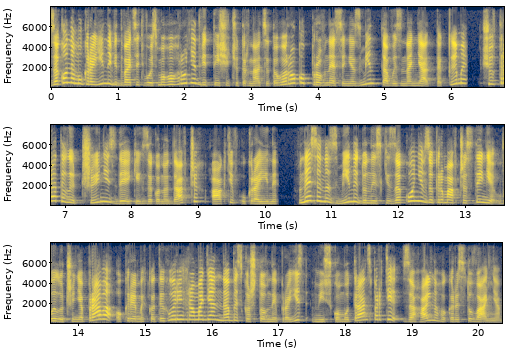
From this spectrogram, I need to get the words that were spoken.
Законом України від 28 грудня 2014 року про внесення змін та визнання такими, що втратили чинність деяких законодавчих актів України. Внесено зміни до низки законів, зокрема в частині вилучення права окремих категорій громадян на безкоштовний проїзд в міському транспорті загального користування.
